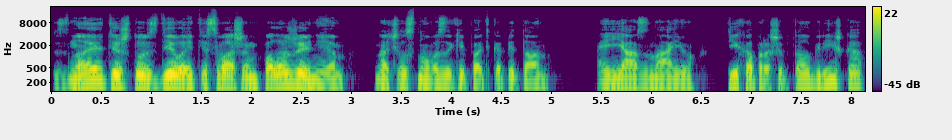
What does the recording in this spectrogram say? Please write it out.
Знаете, что сделаете с вашим положением? Начал снова закипать капитан. Я знаю, тихо прошептал Гришка,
